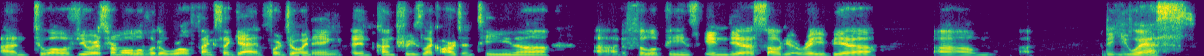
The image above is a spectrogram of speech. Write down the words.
And to our viewers from all over the world, thanks again for joining in countries like Argentina, uh, the Philippines, India, Saudi Arabia, um, the US, uh,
